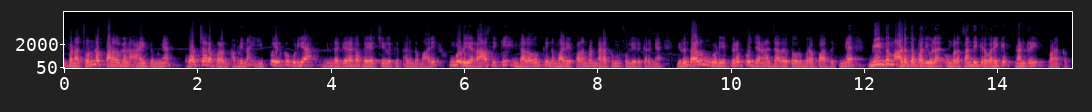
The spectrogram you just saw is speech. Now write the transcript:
இப்ப நான் சொன்ன பலன்கள் அனைத்துமே கோச்சார பலன் அப்படின்னா இப்ப இருக்கக்கூடிய இந்த கிரக பயிற்சிகளுக்கு தகுந்த மாதிரி உங்களுடைய ராசிக்கு இந்த அளவுக்கு இந்த மாதிரி பலன்கள் நடக்கும்னு சொல்லி இருக்கிறேங்க இருந்தாலும் உங்களுடைய பிறப்பு ஜனன ஜாதகத்தை ஒரு முறை பார்த்துக்குங்க. மீண்டும் அடுத்த பதிவுல உங்களை சந்திக்கிற வரைக்கும் நன்றி வணக்கம்.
